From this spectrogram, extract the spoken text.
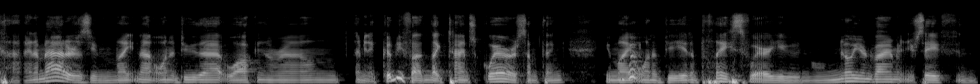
kind of matters. You might not want to do that walking around. I mean, it could be fun, like Times Square or something. You might want to be in a place where you know your environment, you're safe, and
